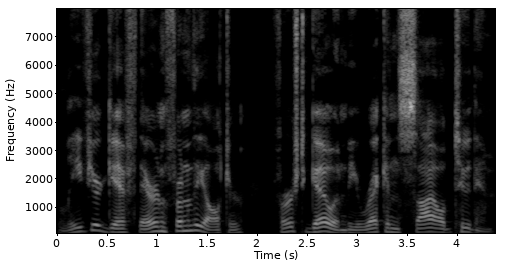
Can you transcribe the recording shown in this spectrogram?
leave your gift there in front of the altar. First go and be reconciled to them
